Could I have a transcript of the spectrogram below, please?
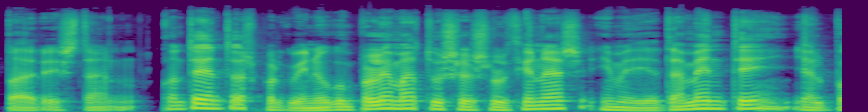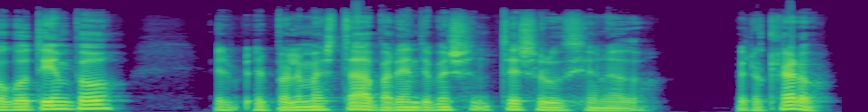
padres están contentos porque viene un problema, tú se lo solucionas inmediatamente y al poco tiempo el, problema está aparentemente solucionado. Pero claro,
